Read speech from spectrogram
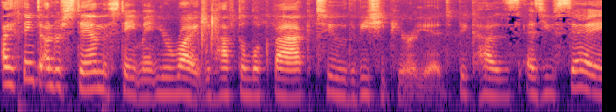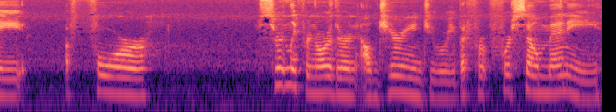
I think to understand the statement, you're right. We have to look back to the Vichy period because, as you say, for certainly for northern Algerian Jewry, but for, for so many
